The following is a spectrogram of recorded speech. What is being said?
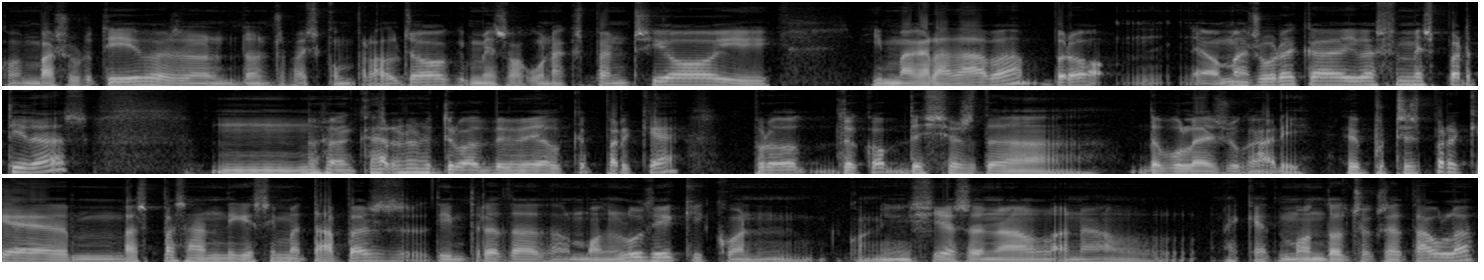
quan va sortir doncs, vaig comprar el joc, més alguna expansió i, i m'agradava, però a mesura que hi vas fer més partides no, encara no he trobat ben bé el que, per què, però de cop deixes de, de voler jugar-hi. Eh, potser és perquè vas passant, diguéssim, etapes dintre de, del món lúdic i quan, quan inicies en, el, en, el, en aquest món dels jocs de taula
